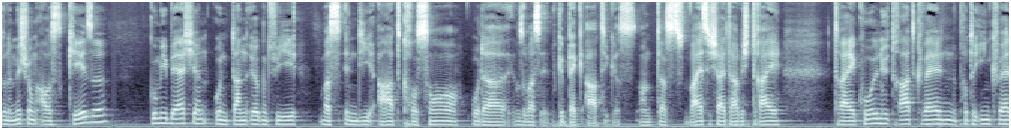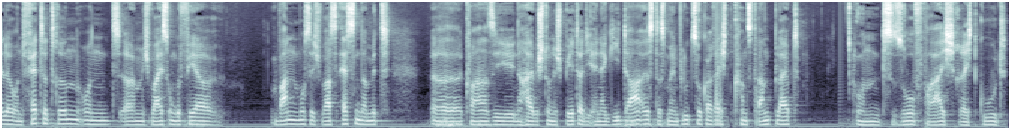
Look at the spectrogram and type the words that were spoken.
so eine Mischung aus Käse, Gummibärchen und dann irgendwie was in die Art Croissant oder sowas Gebäckartiges. Und das weiß ich halt, da habe ich drei, drei Kohlenhydratquellen, eine Proteinquelle und Fette drin und ähm, ich weiß ungefähr, wann muss ich was essen, damit äh, quasi eine halbe Stunde später die Energie da ist, dass mein Blutzucker recht konstant bleibt. Und so fahre ich recht gut.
